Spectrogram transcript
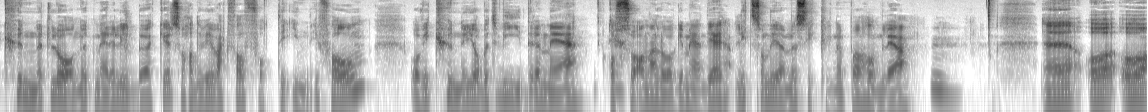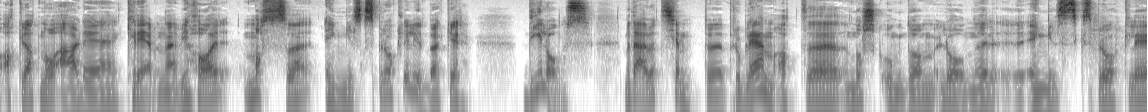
kunnet låne ut mer lydbøker, så hadde vi i hvert fall fått de inn i folden. Og vi kunne jobbet videre med også analoge medier. Litt som vi gjør med syklene på Holmlia. Mm. Uh, og, og, akkurat nå er det krevende. Vi har masse engelskspråklige lydbøker. De lånes. Men det er jo et kjempeproblem at uh, norsk ungdom låner engelskspråklig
